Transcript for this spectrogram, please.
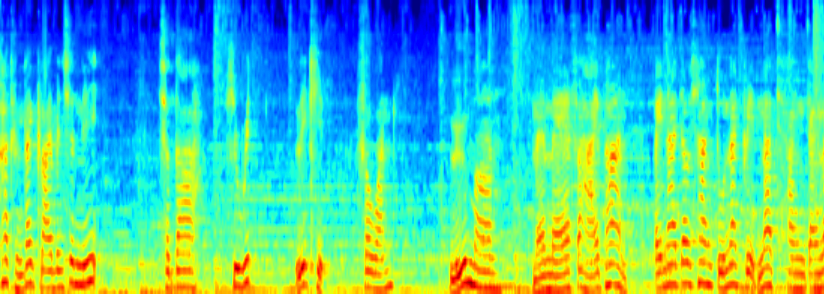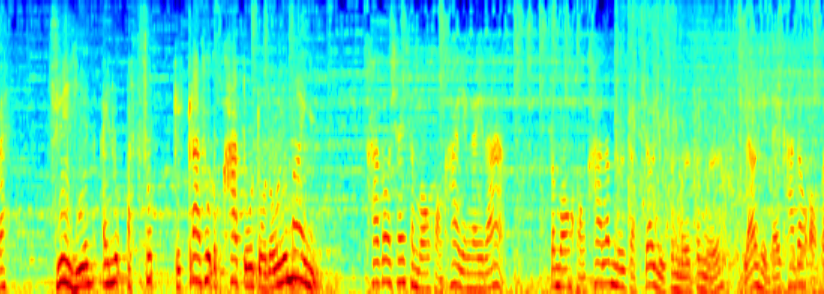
ข้าถึงได้กลายเป็นเช่นนี้ชะตาชีวิต ลิขิต สวรรค์ หรือมารแม้แม้สหายพ่าน ไปหน้าเจ้าช่างตูหน้าเกลียดหน้าชังจังนะเสียเย็นไอ้ลูกปัดซบแกกล้าสู้กับข้าตัวโตโดหรือไม่ข้าก็ใช้สมองของข้ายังไงล่ะ สมองของข้ารับมือกับเจ้าอยู่เสมอเสมอ แล้วเหตุใดข้าต้องออกไป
